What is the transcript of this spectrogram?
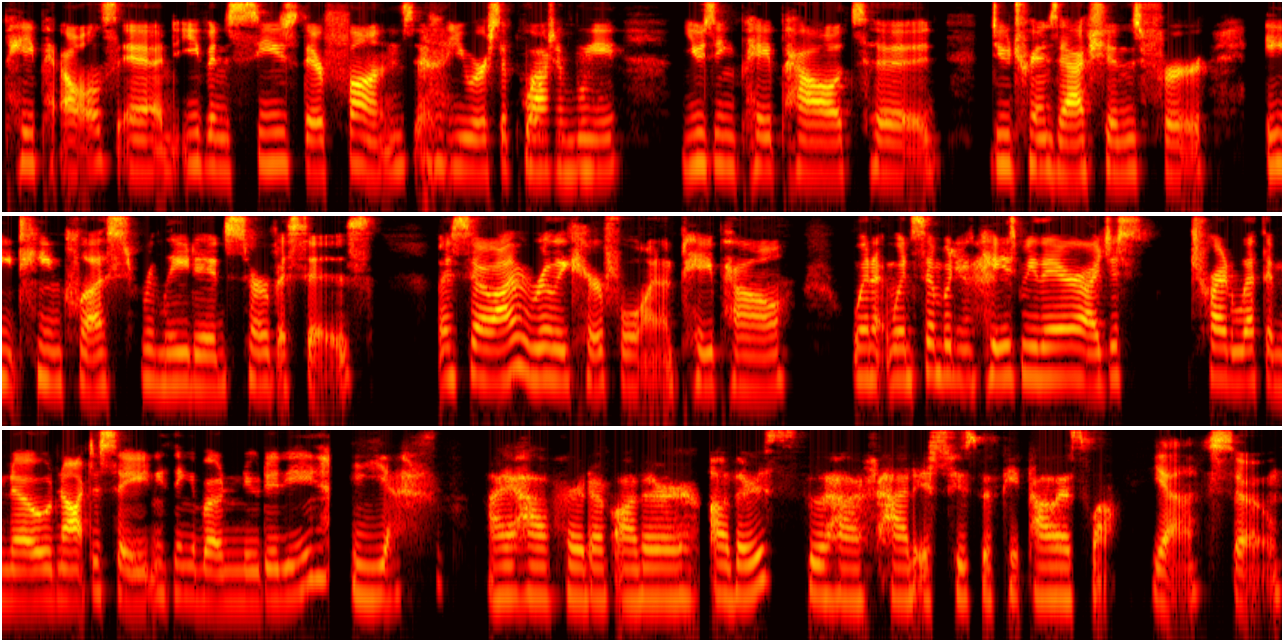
PayPal's and even seize their funds if you were supposedly using PayPal to do transactions for 18 plus related services. And so I'm really careful on PayPal. When when somebody pays me there, I just try to let them know not to say anything about nudity. Yes. I have heard of other others who have had issues with PayPal as well. Yeah. So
